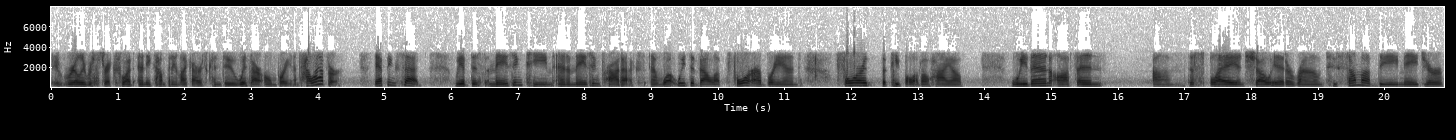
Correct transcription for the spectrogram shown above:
it really restricts what any company like ours can do with our own brand. However, that being said, we have this amazing team and amazing products, and what we develop for our brand for the people of Ohio, we then often um, display and show it around to some of the major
